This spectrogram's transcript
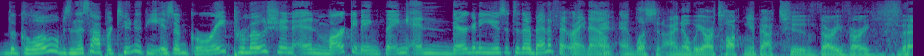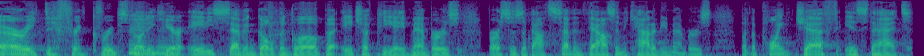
the Globes and this opportunity is a great promotion and marketing thing, and they're going to use it to their benefit right now. And, and listen, I know we are talking about two very, very, very different groups voting here. 87 Golden Globe uh, HFPA members versus about 7,000 Academy members. But the point, Jeff, is that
